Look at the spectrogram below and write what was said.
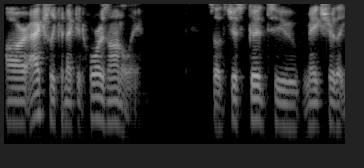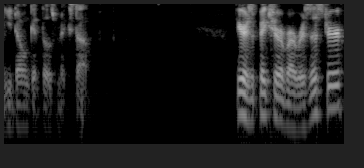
are actually connected horizontally. So it's just good to make sure that you don't get those mixed up. Here's a picture of our resistor.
